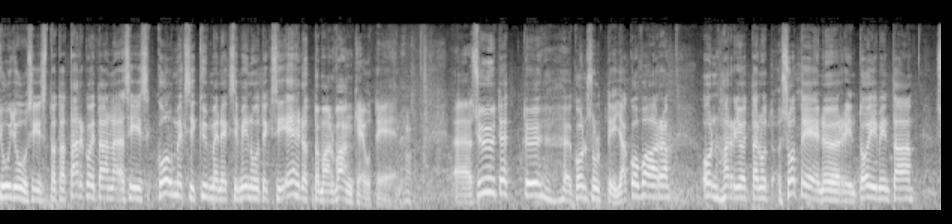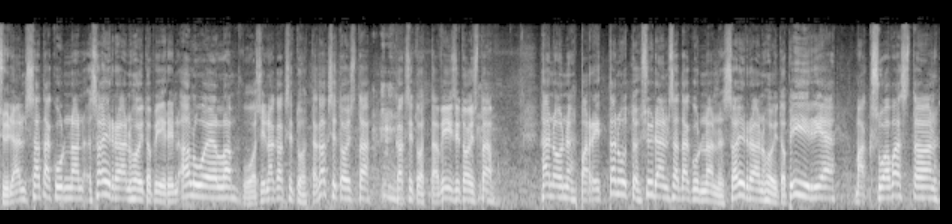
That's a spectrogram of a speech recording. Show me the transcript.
juu, juu siis tota, tarkoitan siis 30 minuutiksi ehdottomaan vankeuteen. Ää, Syytetty konsultti Jakovaara on harjoittanut soteenöörin toimintaa Sydän-Satakunnan sairaanhoitopiirin alueella vuosina 2012-2015. Hän on parittanut Sydän-Satakunnan sairaanhoitopiiriä maksua vastaan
